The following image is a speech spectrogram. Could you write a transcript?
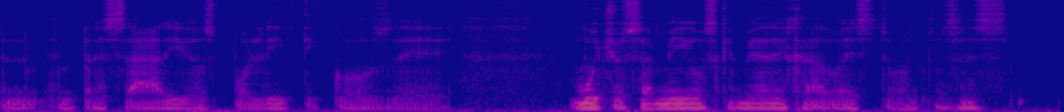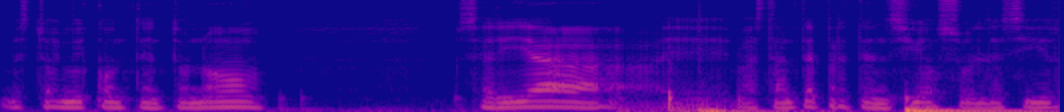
en- empresarios, políticos, de muchos amigos que me ha dejado esto. Entonces, estoy muy contento. No sería eh, bastante pretencioso el decir,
